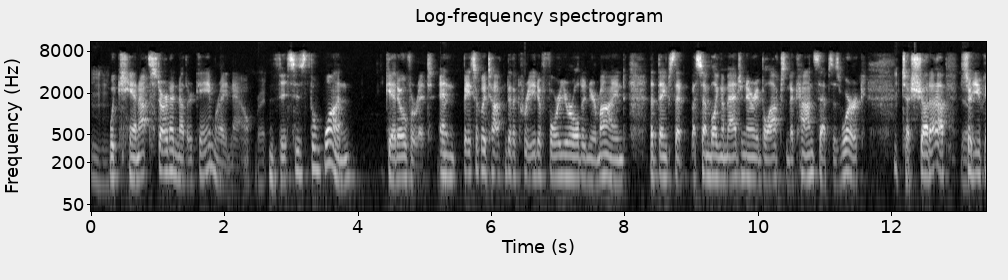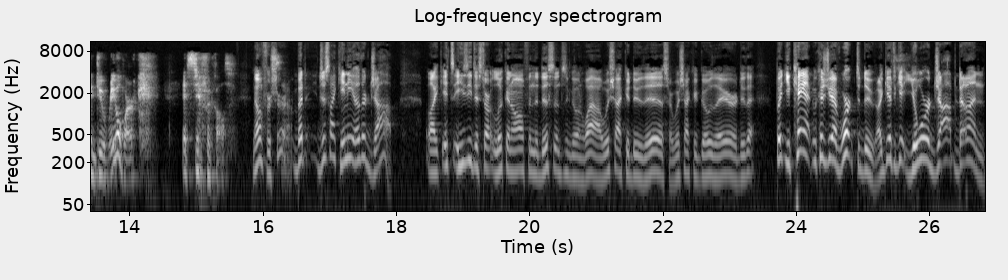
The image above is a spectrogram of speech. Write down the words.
mm-hmm. we cannot start another game right now. Right. This is the one. Get over it. Right. And basically talking to the creative four year old in your mind that thinks that assembling imaginary blocks into concepts is work to shut up so you can do real work. It's difficult. No, for sure. So. But just like any other job, like it's easy to start looking off in the distance and going, "Wow, I wish I could do this, or wish I could go there, or do that." But you can't because you have work to do. Like you have to get your job done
